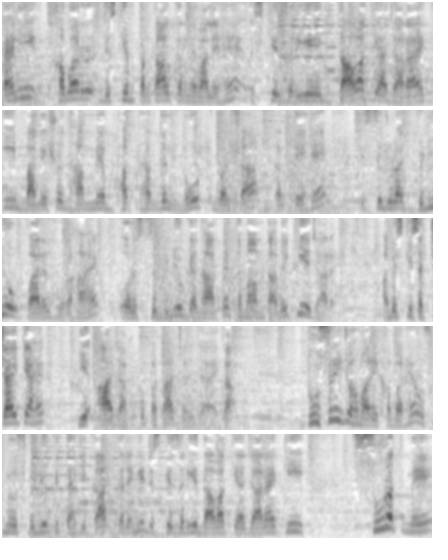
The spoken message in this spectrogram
पहली खबर जिसकी हम पड़ताल करने वाले हैं, इसके ज़रिए दावा किया जा रहा है कि बागेश्वर धाम में भक्त हर दिन नोट वर्षा करते हैं। इससे जुड़ा एक वीडियो वायरल हो रहा है और इस वीडियो के आधार पर तमाम दावे किए जा रहे हैं। अब इसकी सच्चाई क्या है, ये आज आपको पता चल जाएगा। दूसरी जो हमारी खबर है, उसमें उस वीडियो की तहकीकात करेंगे, जिसके ज़रिए दावा किया जा रहा है कि सूरत में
